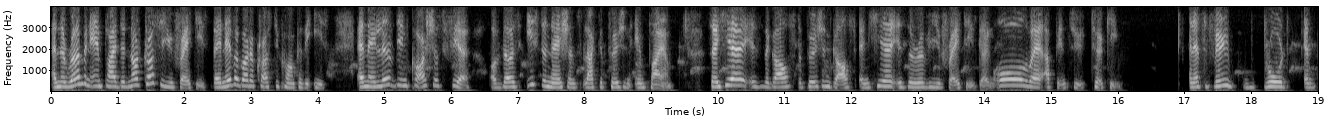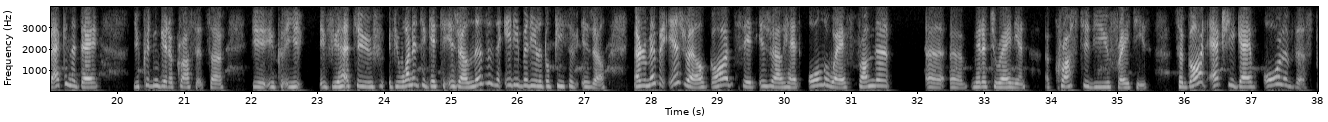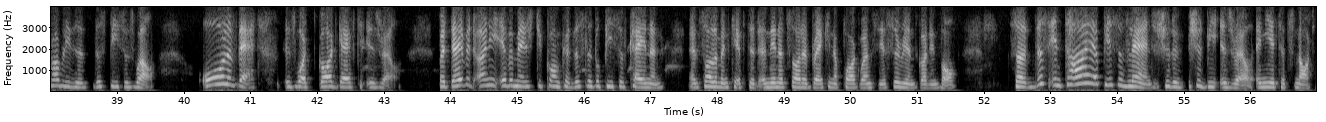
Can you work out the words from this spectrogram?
And the Roman Empire did not cross the Euphrates. They never got across to conquer the east. And they lived in cautious fear of those eastern nations like the Persian Empire. So here is the Gulf, the Persian Gulf, and here is the river Euphrates going all the way up into Turkey. And it's very broad, and back in the day, you couldn't get across it. So you, you, you if you had to, if you wanted to get to Israel, and this is an itty bitty little piece of Israel. Now remember, Israel, God said Israel had all the way from the uh, uh, Mediterranean across to the Euphrates. So God actually gave all of this, probably the, this piece as well, all of that is what God gave to Israel. But David only ever managed to conquer this little piece of Canaan, and Solomon kept it, and then it started breaking apart once the Assyrians got involved. So this entire piece of land should have, should be Israel, and yet it's not.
